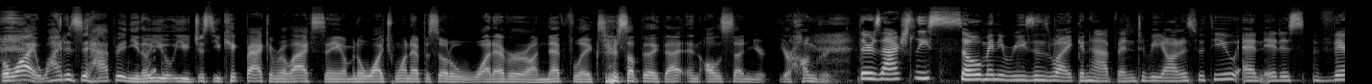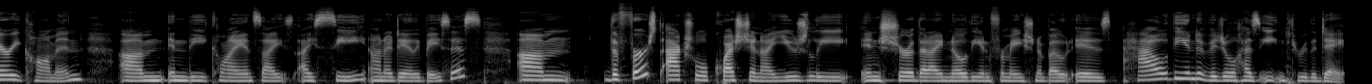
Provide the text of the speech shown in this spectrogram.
But why? Why does it happen? You know, you you just you kick back and relax, saying I'm going to watch one episode of whatever on Netflix or something like that, and all of a sudden you're you're hungry. There's actually so many reasons why it can happen, to be honest with you, and it is very common um, in the clients I, I see on a daily basis. Um, the first actual question I usually ensure that I know the information about is how the individual has eaten through the day.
